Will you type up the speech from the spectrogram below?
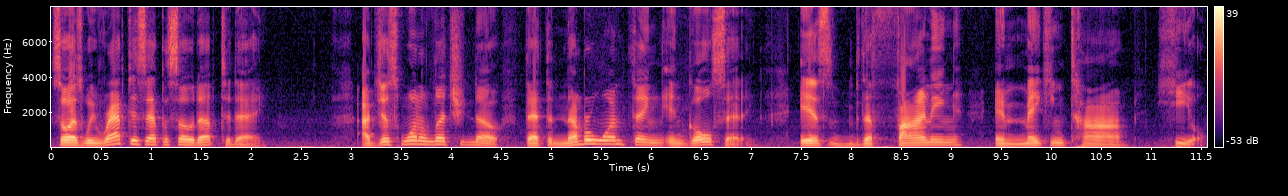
So, as we wrap this episode up today, I just want to let you know that the number one thing in goal setting is defining and making time heal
